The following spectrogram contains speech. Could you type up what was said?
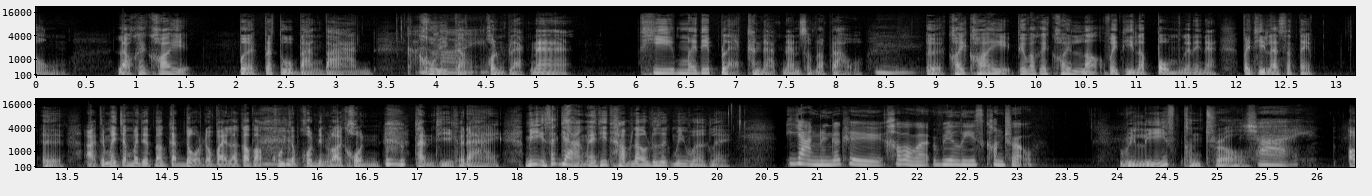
ลง แล้วค่อยๆ เปิดประตูบางบานค่อยๆคุยกับคนแปลกหน้า ที่ไม่ได้แปลกขนาดนั้นสำหรับเราเออ ค่อยๆพี่ว่าค่อยๆเลาะไปทีละปมก็ได้นะ ไปทีละ step เอออาจจะไม่จำเป็นจะต้องกระโดดออกไปแล้วก็แบบคุยกับคนหนึ่งร้อยคนทันทีก็ได้ มีอีกสักอย่างไหมที่ทำแล้วรู้สึกไม่ work เลย อีกอย่างหนึ่งก็คือเขาบอกว่า release control relief control ใช่ อ๋อ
